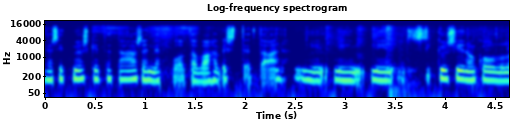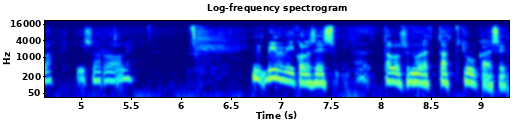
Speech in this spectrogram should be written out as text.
ja sitten myöskin tätä asennepuolta vahvistetaan, niin, niin, niin kyllä siinä on koululla iso rooli. Viime viikolla siis Talous- ja nuoret TAT julkaisi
